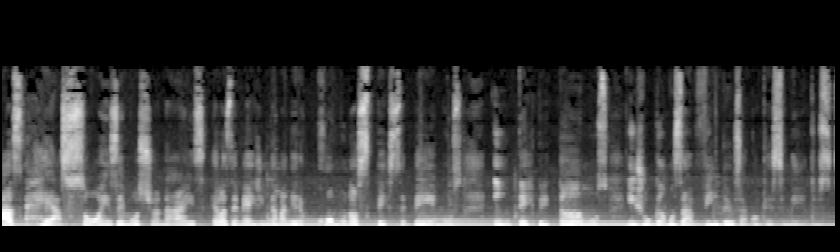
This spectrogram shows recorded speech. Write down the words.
As reações emocionais, elas emergem da maneira como nós percebemos, interpretamos e julgamos a vida e os acontecimentos.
